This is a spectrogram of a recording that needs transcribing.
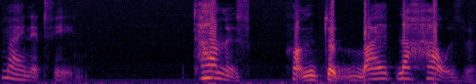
meinetwegen? Thomas kommt bald nach Hause.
